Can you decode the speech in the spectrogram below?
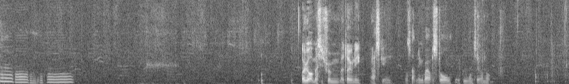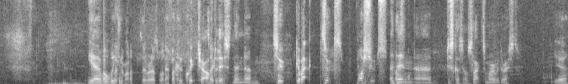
I got a message from Adoni asking what's happening about the stall, if we want it or not. Yeah, well, Oh, we can the runner? Does anyone else want? have like a quick chat Take after it. this, and then um, suit, go back, suits, wash suits, and That's the then uh, discuss it on Slack tomorrow with the rest. Yeah.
